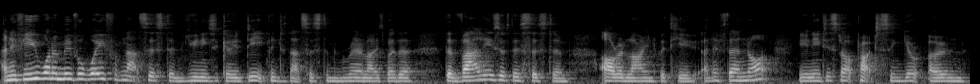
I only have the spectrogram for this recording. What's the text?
And if you want to move away from that system, you need to go deep into that system and realize whether the values of this system are aligned with you. And if they're not, you need to start practicing your own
